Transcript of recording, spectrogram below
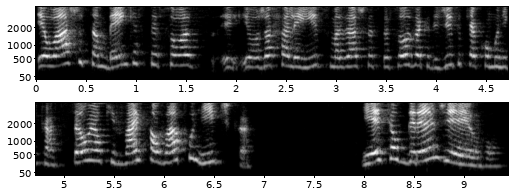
eu acho também que as pessoas, eu já falei isso, mas acho que as pessoas acreditam que a comunicação é o que vai salvar a política. E esse é o grande erro.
